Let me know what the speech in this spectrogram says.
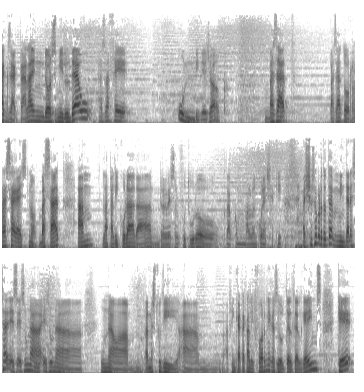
Exacte, l'any 2010 es va fer un videojoc basat basat o ressegueix, no, basat amb la pel·lícula de Regreso al Futuro tal com el vam conèixer aquí. Això sobretot m'interessa, és, és, una, és una, una, un estudi um, afincat a Califòrnia que es diu Telltale Games que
